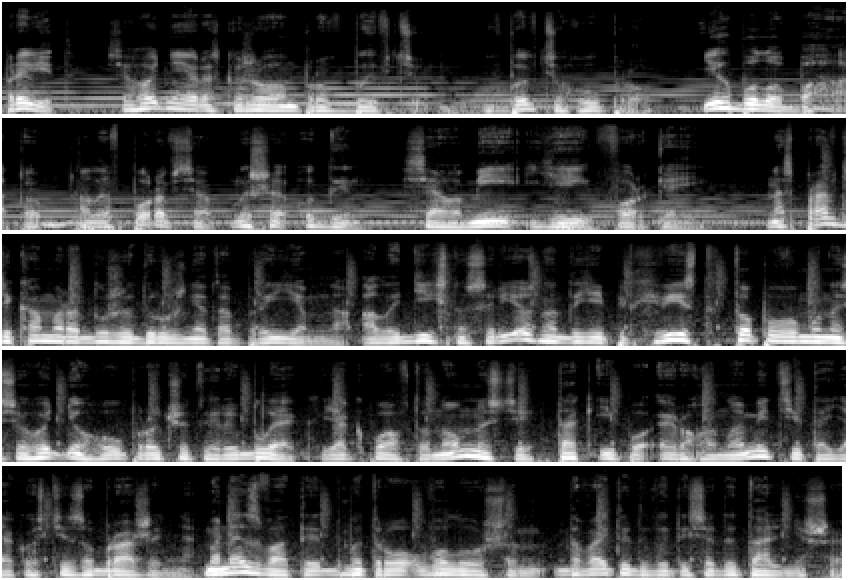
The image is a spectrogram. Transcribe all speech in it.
Привіт! Сьогодні я розкажу вам про вбивцю. Вбивцю GoPro. Їх було багато, але впорався лише один Xiaomi Yi 4K. Насправді камера дуже дружня та приємна, але дійсно серйозно дає під хвіст топовому на сьогодні GoPro 4 Black, як по автономності, так і по ергономіці та якості зображення. Мене звати Дмитро Волошин. Давайте дивитися детальніше.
